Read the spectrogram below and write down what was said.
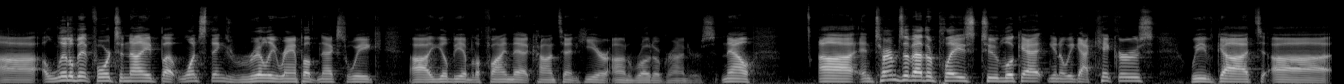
Uh, a little bit for tonight, but once things really ramp up next week, uh, you'll be able to find that content here on Roto Grinders. Now, uh, in terms of other plays to look at, you know, we got kickers. We've got uh,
